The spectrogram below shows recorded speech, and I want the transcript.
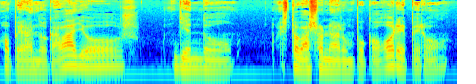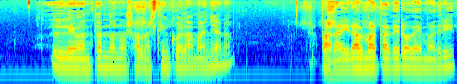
operando caballos, yendo, esto va a sonar un poco gore, pero levantándonos a las 5 de la mañana para ir al matadero de Madrid,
